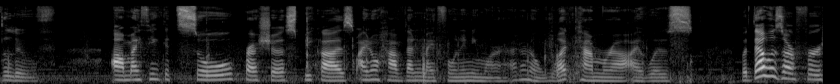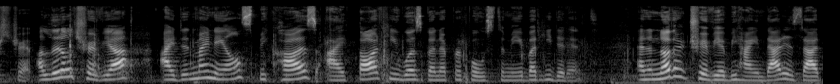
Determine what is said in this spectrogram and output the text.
the Louvre. Um, I think it's so precious because I don't have that in my phone anymore. I don't know what camera I was, but that was our first trip. A little trivia, I did my nails because I thought he was gonna propose to me, but he didn't. And another trivia behind that is that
